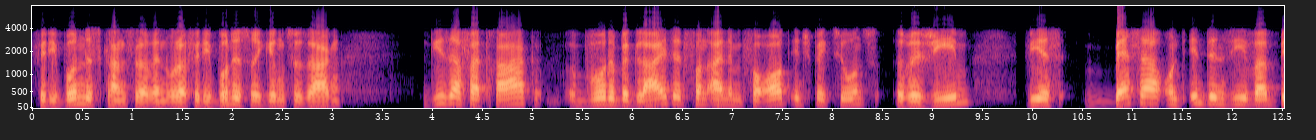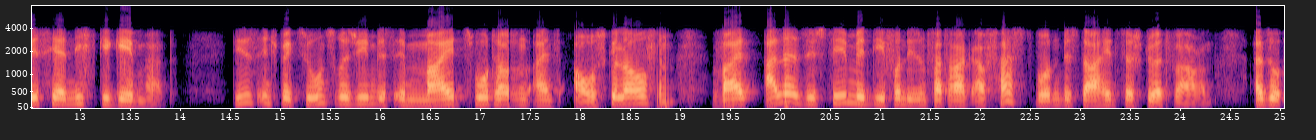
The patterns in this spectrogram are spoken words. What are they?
für die Bundeskanzlerin oder für die Bundesregierung zu sagen, dieser Vertrag wurde begleitet von einem Vorortinspektionsregime, wie es besser und intensiver bisher nicht gegeben hat. Dieses Inspektionsregime ist im Mai 2001 ausgelaufen weil alle Systeme, die von diesem Vertrag erfasst wurden, bis dahin zerstört waren. Also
